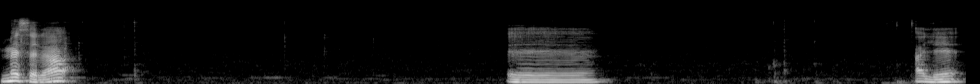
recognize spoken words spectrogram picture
Mesela ee, Ali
